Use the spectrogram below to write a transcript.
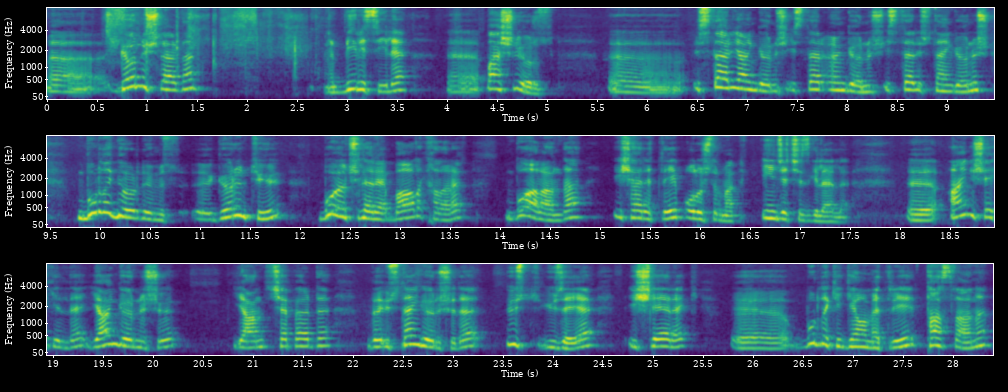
e, görünüşlerden birisiyle e, başlıyoruz. E, ister yan görünüş, ister ön görünüş, ister üstten görünüş. Burada gördüğümüz e, görüntüyü bu ölçülere bağlı kalarak bu alanda işaretleyip oluşturmak ince çizgilerle. E, aynı şekilde yan görünüşü yan çeperde ve üstten görünüşü de üst yüzeye işleyerek e, buradaki geometriyi taslağını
